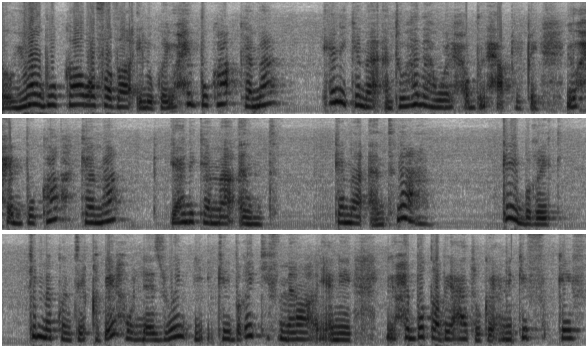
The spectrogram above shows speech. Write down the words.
عيوبك وفضائلك يحبك كما يعني كما أنت وهذا هو الحب الحقيقي. يحبك كما يعني كما أنت كما أنت. نعم كيبغيك؟ كما كنت قبيح ولا زوين كيبغي كيف ما يعني يحب طبيعتك يعني كيف كيف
